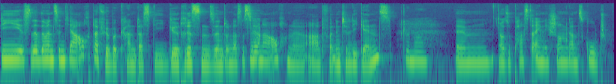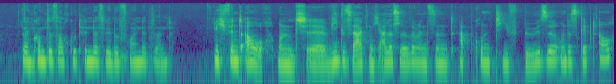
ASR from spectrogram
die Slytherins sind ja auch dafür bekannt, dass die gerissen sind. Und das ist ja, ja auch eine Art von Intelligenz. Genau. Ähm, also passt eigentlich schon ganz gut. Dann kommt es auch gut hin, dass wir befreundet sind. Ich finde auch. Und äh, wie gesagt, nicht alle Slytherins sind abgrundtief böse und es gibt auch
